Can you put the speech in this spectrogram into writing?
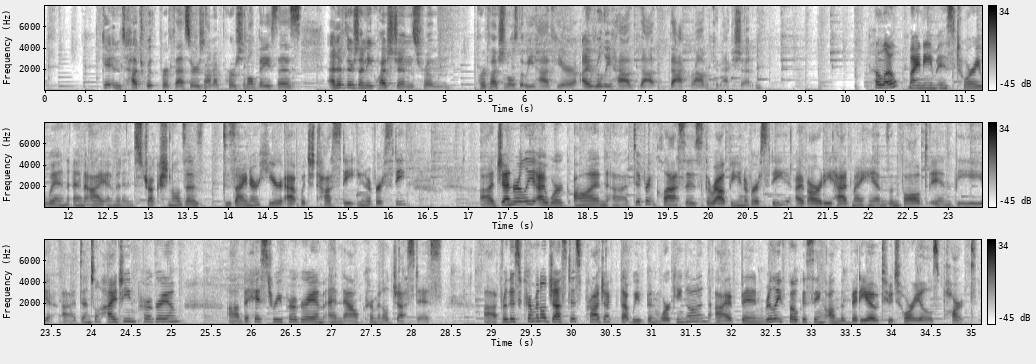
get in touch with professors on a personal basis. And if there's any questions from professionals that we have here, I really have that background connection. Hello, my name is Tori Wynn, and I am an instructional des designer here at Wichita State University. Uh, generally, I work on uh, different classes throughout the university. I've already had my hands involved in the uh, dental hygiene program, uh, the history program, and now criminal justice. Uh, for this criminal justice project that we've been working on, I've been really focusing on the video tutorials part.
